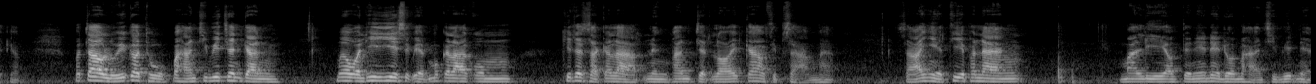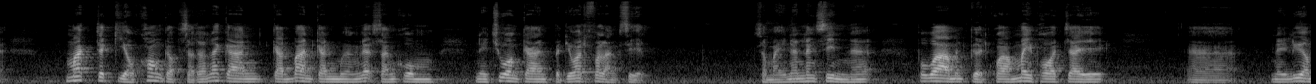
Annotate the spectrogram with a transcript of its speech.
สครับ พระเจ้าหลุยก็ถูกประหารชีวิตเช่นกัน เมื่อวันที่ 21 มกราคมคริสตศักราช 1793ฮะสาเหตุที่พระนางมารีอองเตเนสโดนประหารชีวิตเนี่ยมักจะเกี่ยวข้องกับสถานการณ์การบ้านการเมืองและสังคมในช่วงการปฏิวัติฝรั่งเศส สมัยนั้นทั้งสิ้นนะฮะเพราะว่ามันเกิดความไม่พอใจอในเรื่อง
